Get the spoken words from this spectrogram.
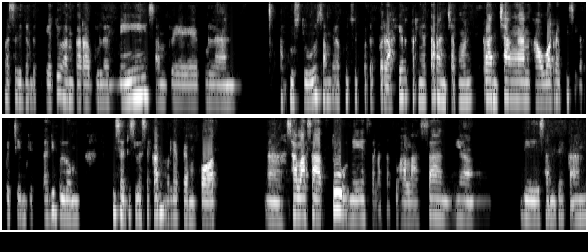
Masa sidang ketiga itu antara bulan Mei sampai bulan Agustus sampai Agustus pada berakhir ternyata rancangan rancangan awal revisi RPJMD itu tadi belum bisa diselesaikan oleh Pemkot. Nah, salah satu nih salah satu alasan yang disampaikan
